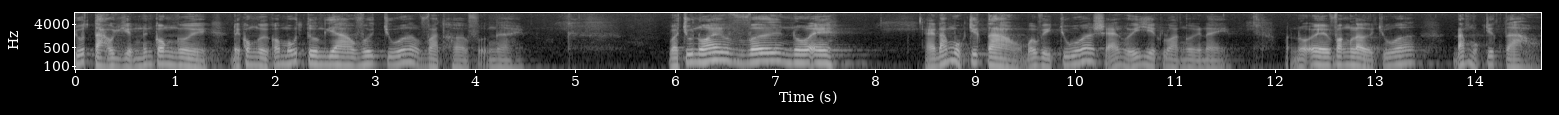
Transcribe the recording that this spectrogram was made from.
Chúa tạo dựng nên con người để con người có mối tương giao với Chúa và thờ phượng Ngài. Và Chúa nói với Noe, hãy đóng một chiếc tàu, bởi vì Chúa sẽ hủy diệt loài người này. Và Noe vâng lời Chúa, đóng một chiếc tàu.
